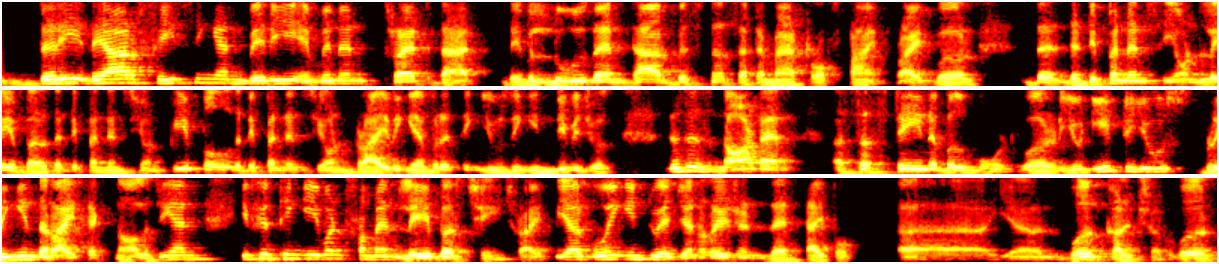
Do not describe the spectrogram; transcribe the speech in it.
they, they are facing a very imminent threat that they will lose the entire business at a matter of time, right? Where the, the dependency on labor, the dependency on people, the dependency on driving everything using individuals. This is not an, a sustainable mode where you need to use, bring in the right technology. And if you think even from a labor change, right? We are going into a Generation Z type of work culture where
